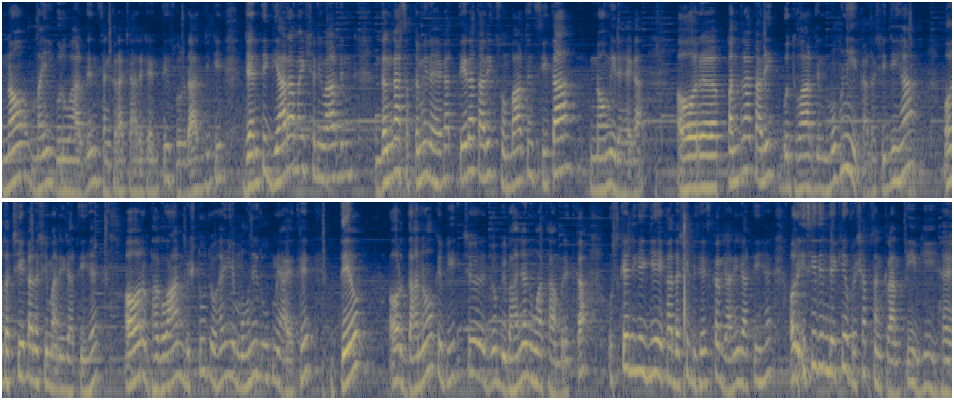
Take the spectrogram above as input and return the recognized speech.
9 मई गुरुवार दिन शंकराचार्य जयंती सूर्यदास जी की जयंती। 11 मई शनिवार दिन गंगा सप्तमी रहेगा। 13 तारीख सोमवार दिन सीता नवमी रहेगा। और 15 तारीख बुधवार दिन मोहनी एकादशी। जी हाँ बहुत अच्छी एकादशी मानी जाती है। और भगवान विष्णु जो है ये मोहनी रूप में आए थे। देव और दानों के बीच जो विभाजन हुआ था अमृत का, उसके लिए ये एकादशी विशेषकर जानी जाती है। और इसी दिन देखिए, वृषभ संक्रांति भी है।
